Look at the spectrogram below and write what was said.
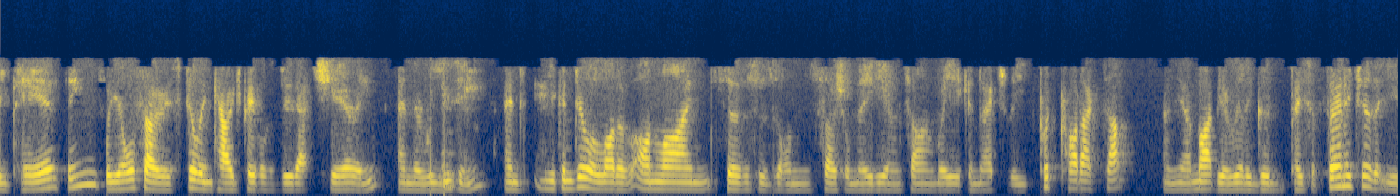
repair things. We also still encourage people to do that sharing and the reusing. And you can do a lot of online services on social media and so on where you can actually put products up and you know, it might be a really good piece of furniture that you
